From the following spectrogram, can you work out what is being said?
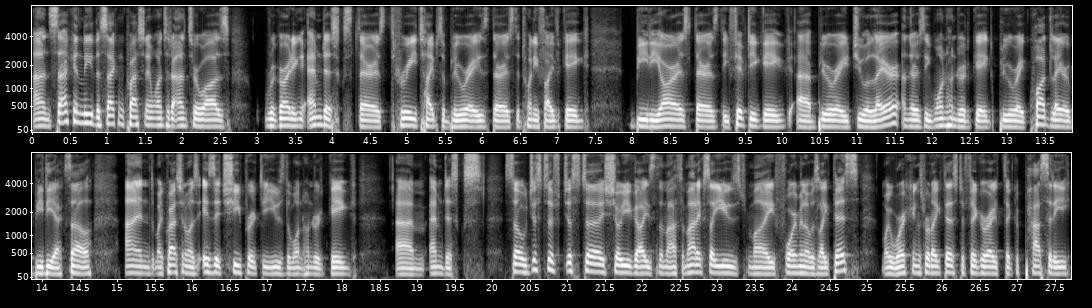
And secondly, the second question I wanted to answer was regarding M discs. There's three types of Blu-rays. There's the 25 gig BDRs. There's the 50 gig uh, Blu-ray dual layer, and there's the 100 gig Blu-ray quad layer BDXL. And my question was, is it cheaper to use the 100 gig um, M discs. So just to just to show you guys the mathematics I used, my formula was like this. My workings were like this to figure out the capacity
